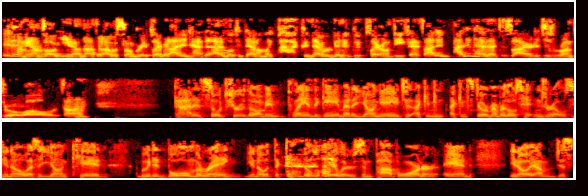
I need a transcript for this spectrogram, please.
I mean, I'm talking, you know, not that I was some great player, but I didn't have that. I looked at that. I'm like, wow, I could never have been a good player on defense. I didn't, I didn't have that desire to just run through a wall all the time. God, it's so true though. I mean, playing the game at a young age, I can I can still remember those hitting drills. You know, as a young kid, we did bowl in the ring. You know, at the Kendall Whalers and Pop Warner, and you know, I'm just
